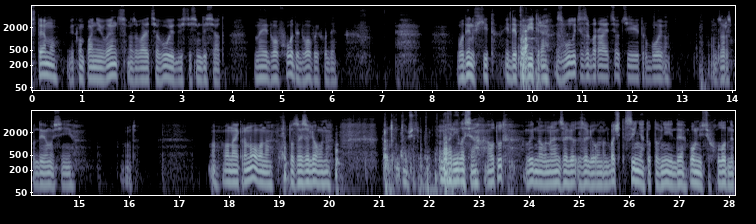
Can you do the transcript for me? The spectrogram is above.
систему від компанії Vents, називається VUI 270. В неї два входи, два виходи. В один вхід іде повітря з вулиці, забирається цією трубою. От зараз подивимося її. От. Ну, вона екранована, тобто заізольована. Тут там щось нагрілося, а отут видно, вона зальо- зальована. Бачите, синя, тобто в ній йде повністю холодне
